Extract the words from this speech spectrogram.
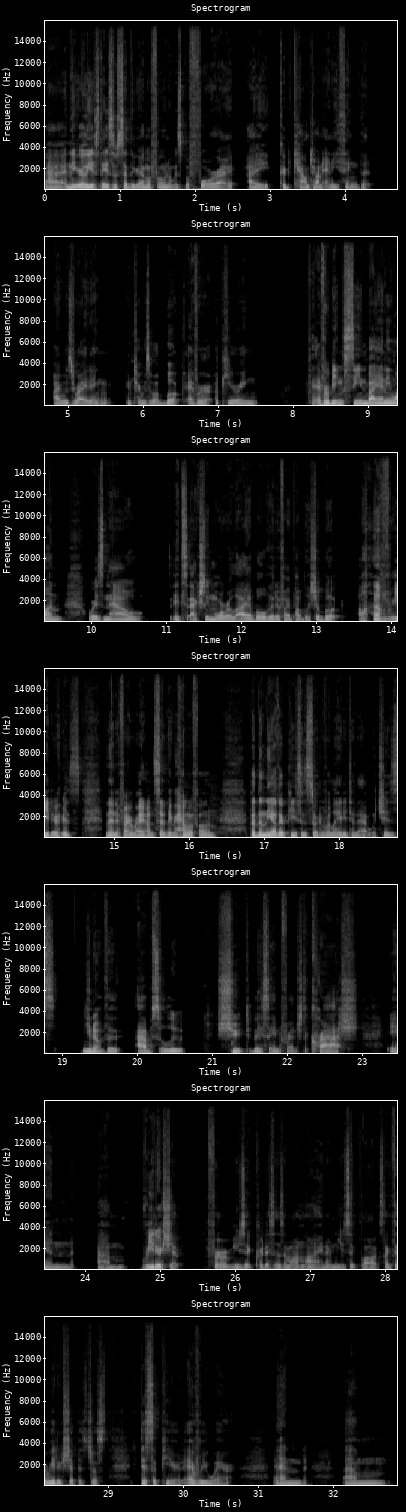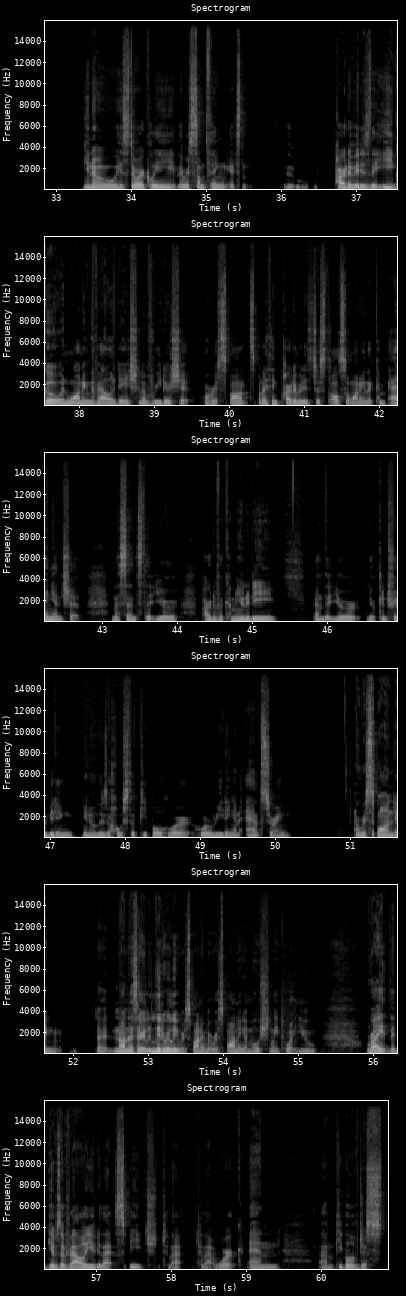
uh, in the earliest days of said the gramophone it was before i i could count on anything that i was writing in terms of a book ever appearing ever being seen by anyone. Whereas now it's actually more reliable that if I publish a book, I'll have readers than if I write on said the Gramophone. But then the other piece is sort of related to that, which is, you know, the absolute chute, they say in French, the crash in um, readership for music criticism online and music blogs. Like the readership has just disappeared everywhere. And, um, you know, historically, there was something, it's part of it is the ego and wanting the validation of readership or response but i think part of it is just also wanting the companionship in the sense that you're part of a community and that you're you're contributing you know there's a host of people who are who are reading and answering or responding uh, not necessarily literally responding but responding emotionally to what you write that gives a value to that speech to that to that work and um, people have just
